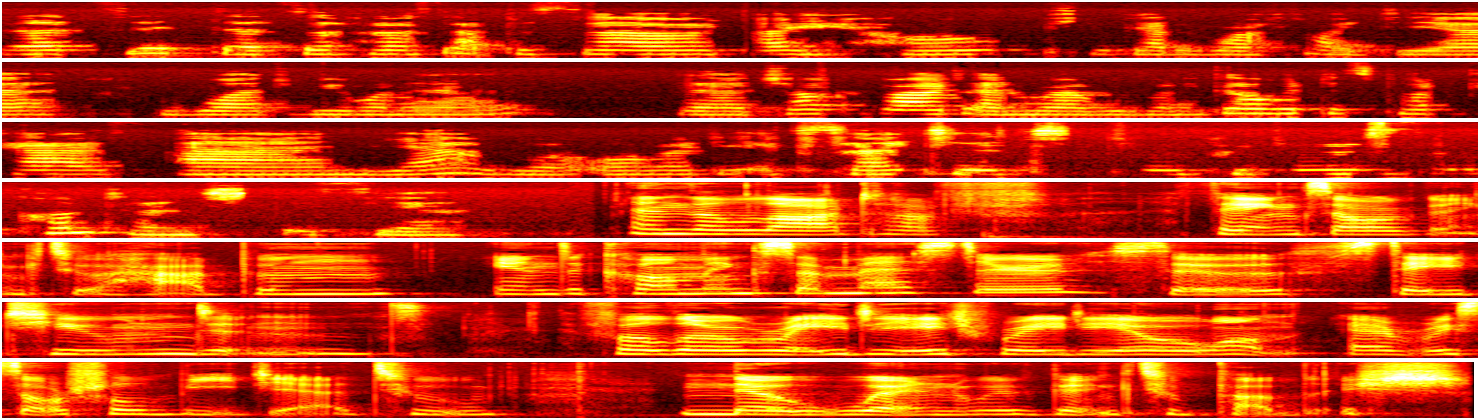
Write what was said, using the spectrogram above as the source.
that's it. That's the first episode. I hope you get a rough idea what we want to uh, talk about and where we want to go with this podcast. And yeah, we're already excited to produce some content this year. And a lot of things are going to happen in the coming semester. So stay tuned and follow Radiate Radio on every social media to know when we're going to publish.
